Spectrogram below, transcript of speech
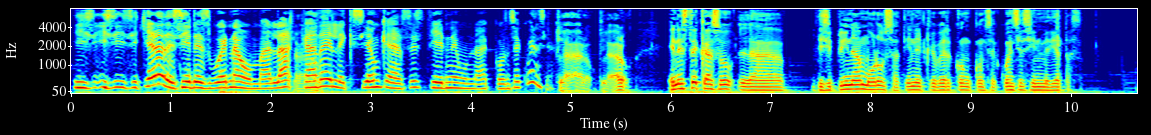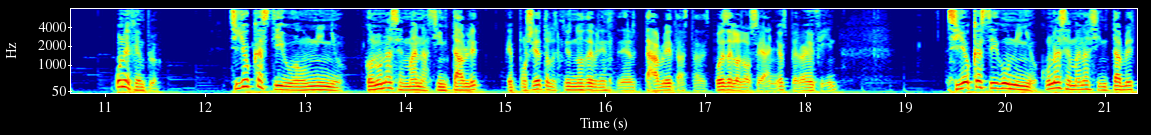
y, y si siquiera decir es buena o mala, Claro. cada elección que haces tiene una consecuencia. Claro, claro. En este caso, la disciplina amorosa tiene que ver con consecuencias inmediatas. Un ejemplo. Si yo castigo a un niño con una semana sin tablet, que por cierto los niños no deberían tener tablet hasta después de los 12 años, pero en fin. Si yo castigo a un niño con una semana sin tablet,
